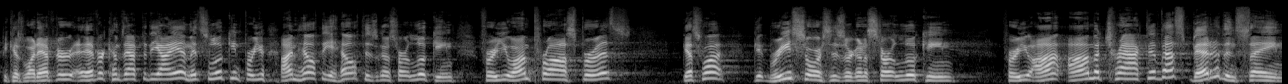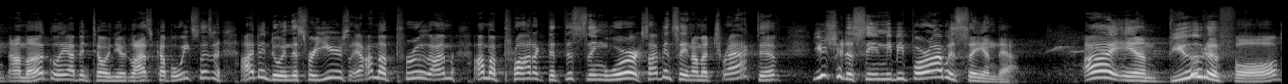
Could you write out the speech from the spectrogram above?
because whatever ever comes after the I am, it's looking for you. I'm healthy. Health is going to start looking for you. I'm prosperous. Guess what? Get resources are going to start looking for you. I, am attractive. That's better than saying I'm ugly. I've been telling you the last couple weeks. Listen, I've been doing this for years. I'm a proof. I'm, I'm a product that this thing works. I've been saying I'm attractive. You should have seen me before I was saying that. I am beautiful.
